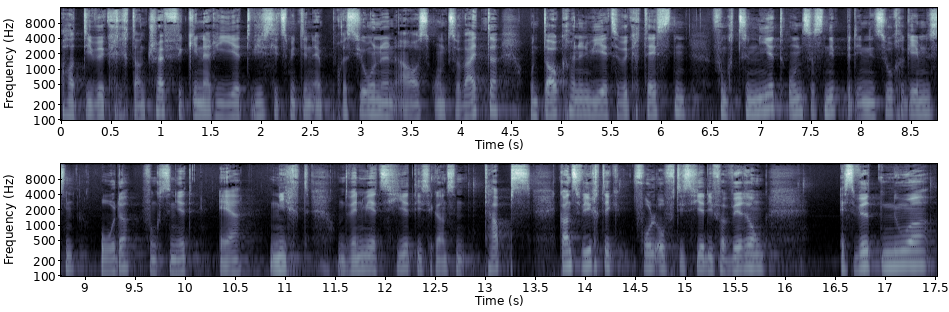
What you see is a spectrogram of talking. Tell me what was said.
hat die wirklich dann Traffic generiert, wie sieht es mit den Impressionen aus und so weiter. Und da können wir jetzt wirklich testen, funktioniert unser Snippet in den Suchergebnissen oder funktioniert er nicht. Und wenn wir jetzt hier diese ganzen Tabs, ganz wichtig, voll oft ist hier die Verwirrung, es wird nur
